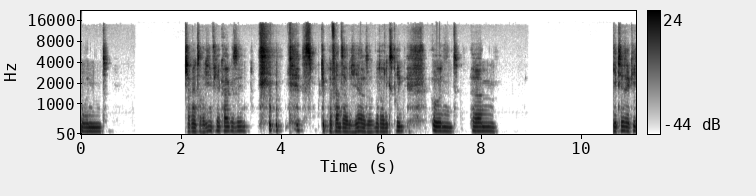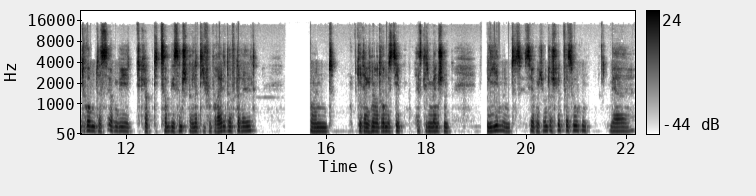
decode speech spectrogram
Und ich habe jetzt aber nicht in 4K gesehen. das gibt mir Fernseher auch nicht her, also wird auch nichts bringen. Und ähm, geht, geht darum, dass irgendwie, ich glaube, die Zombies sind schon relativ verbreitet auf der Welt. Und geht eigentlich nur darum, dass die restlichen Menschen fliehen und sie irgendwelche Unterschlüpfe suchen. Wir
